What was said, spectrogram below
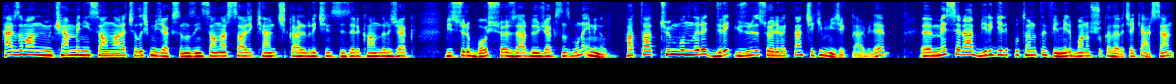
Her zaman mükemmel insanlarla çalışmayacaksınız. İnsanlar sadece kendi çıkarları için sizleri kandıracak. Bir sürü boş sözler duyacaksınız. Buna emin olun. Hatta tüm bunları direkt yüzünüze söylemekten çekinmeyecekler bile. Ee, mesela biri gelip bu tanıtım filmini bana şu kadarı çekersen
